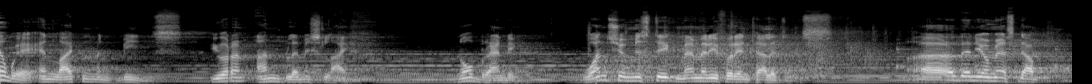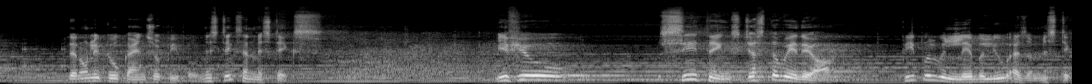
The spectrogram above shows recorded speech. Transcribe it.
a way, enlightenment means you are an unblemished life, no branding. Once you mistake memory for intelligence, uh, then you're messed up. There are only two kinds of people, mystics and mistakes. If you see things just the way they are, people will label you as a mystic.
